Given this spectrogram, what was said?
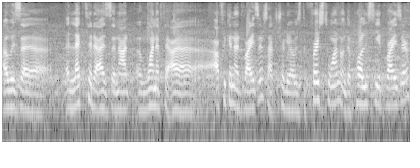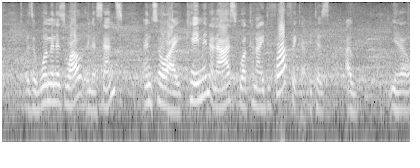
I was uh, elected as an, uh, one of the uh, African advisors. Actually, I was the first one on the policy advisor. I was a woman as well, in a sense. And so I came in and asked, what can I do for Africa? Because I, you know,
